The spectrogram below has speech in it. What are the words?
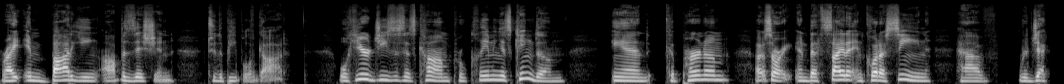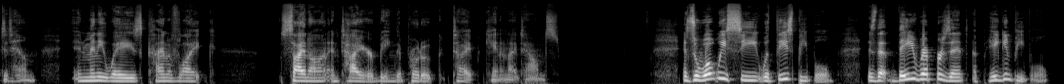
right? Embodying opposition to the people of God. Well, here Jesus has come proclaiming his kingdom, and Capernaum, uh, sorry, and Bethsaida and Chorazin have rejected him. In many ways, kind of like Sidon and Tyre being the prototype Canaanite towns. And so, what we see with these people is that they represent a pagan people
